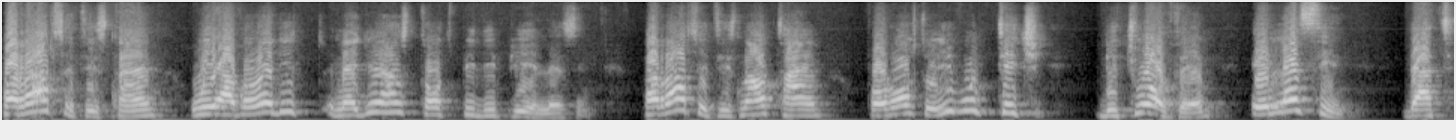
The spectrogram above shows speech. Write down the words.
Perhaps it is time, we have already, Nigerians taught PDP a lesson. Perhaps it is now time for us to even teach the two of them a lesson that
